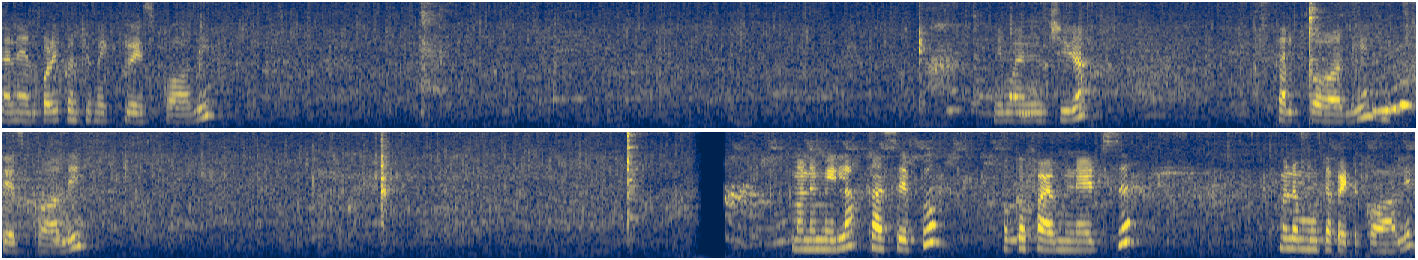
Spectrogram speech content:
ధనియాల పొడి కొంచెం ఎక్కువ వేసుకోవాలి. ఇది మంచిగా కలుపుకోవాలి మిక్స్ చేసుకోవాలి. మనం ఇలా కాసేపు ఒక ఫైవ్ మినిట్స్ మనం మూత పెట్టుకోవాలి.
